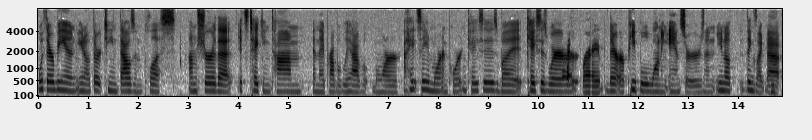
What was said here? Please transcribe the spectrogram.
With there being, you know, 13,000 plus, I'm sure that it's taking time and they probably have more, I hate saying more important cases, but cases where right there are people wanting answers and, you know, things like that.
